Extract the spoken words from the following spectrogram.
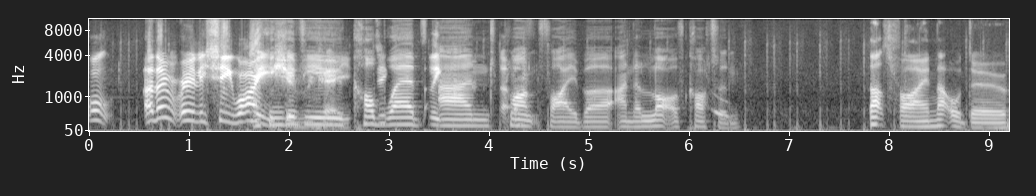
Well, I don't really see why I you can should give you repay. cobweb Like, and stuff. plant fiber and a lot of cotton. That's fine. That will do.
